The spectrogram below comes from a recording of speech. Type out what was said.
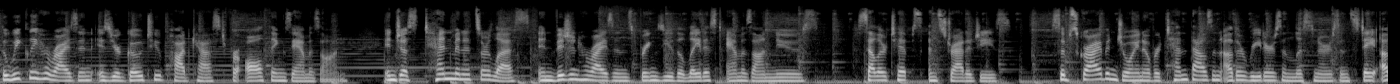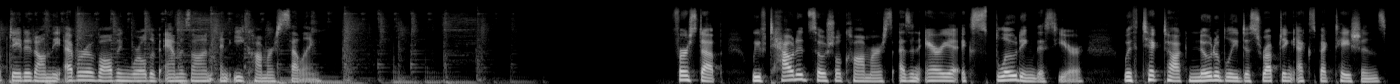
The Weekly Horizon is your go to podcast for all things Amazon. In just 10 minutes or less, Envision Horizons brings you the latest Amazon news, seller tips, and strategies. Subscribe and join over 10,000 other readers and listeners and stay updated on the ever evolving world of Amazon and e commerce selling. First up, we've touted social commerce as an area exploding this year, with TikTok notably disrupting expectations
